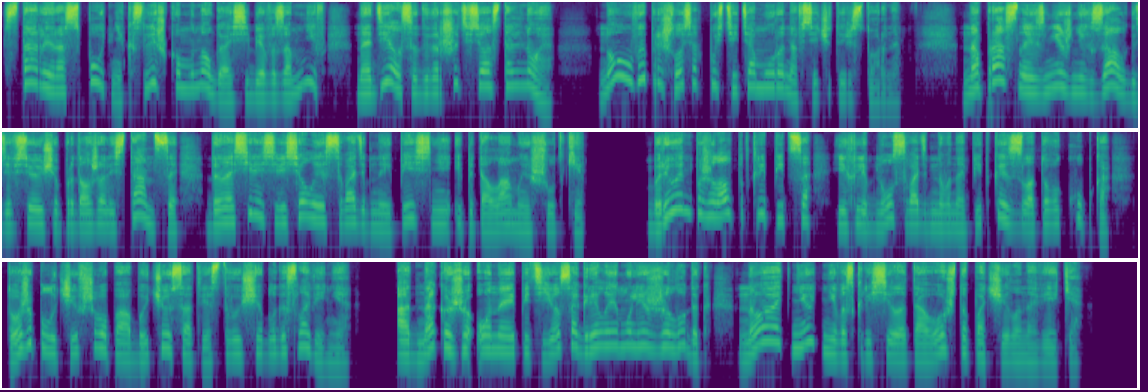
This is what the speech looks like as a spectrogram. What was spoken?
Старый распутник, слишком много о себе возомнив, надеялся довершить все остальное, но, увы, пришлось отпустить Амура на все четыре стороны. Напрасно из нижних зал, где все еще продолжались танцы, доносились веселые свадебные песни и петаламы и шутки. Брюин пожелал подкрепиться и хлебнул свадебного напитка из золотого кубка, тоже получившего по обычаю соответствующее благословение. Однако же оное питье согрело ему лишь желудок, но отнюдь не воскресило того, что почило навеки.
